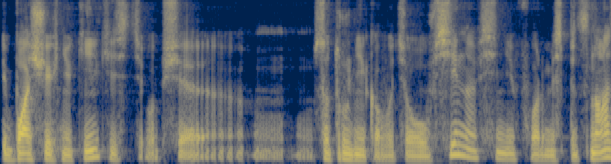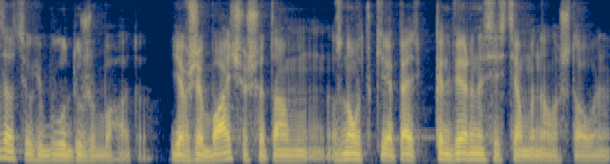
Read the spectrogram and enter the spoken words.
і бачу їхню кількість вообще, сотрудників цього ФСІНа в синій формі, спецназовців, їх було дуже багато. Я вже бачу, що там знову таки опять конвейерна система налаштована.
